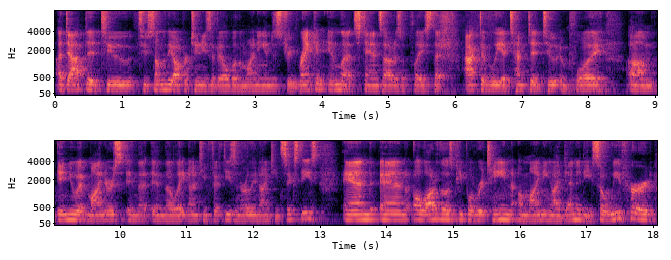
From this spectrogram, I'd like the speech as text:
adapted to to some of the opportunities available in the mining industry. Rankin Inlet stands out as a place that actively attempted to employ um, Inuit miners in the in the late 1950s and early 1960s. And and a lot of those people retain a mining identity. So we've heard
